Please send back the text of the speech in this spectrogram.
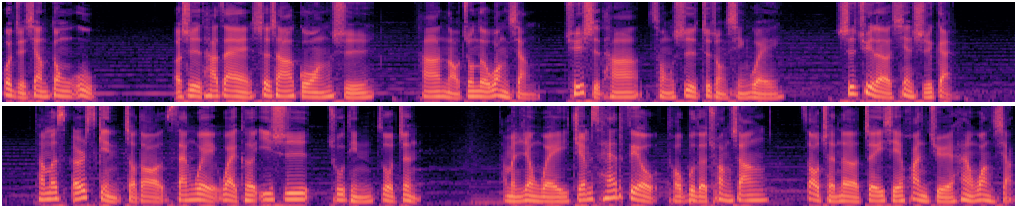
或者像动物，而是他在射杀国王时，他脑中的妄想驱使他从事这种行为，失去了现实感。Thomas Erskine 找到三位外科医师出庭作证，他们认为 James Hetfield 头部的创伤造成了这一些幻觉和妄想，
